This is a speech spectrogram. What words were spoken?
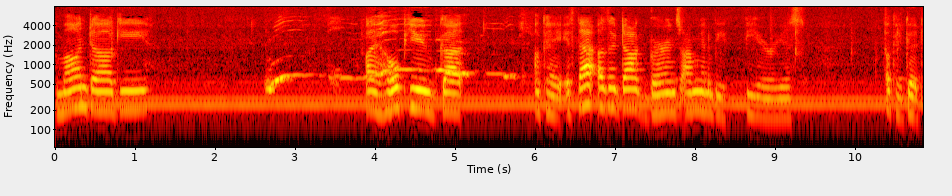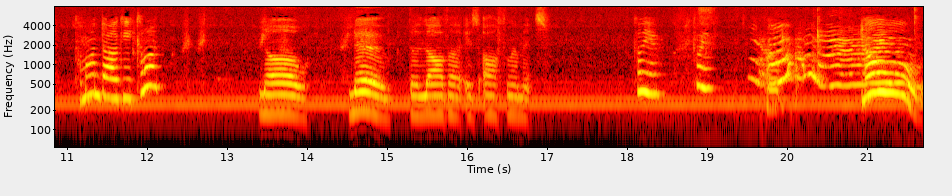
Come on, doggy. I hope you got Okay, if that other dog burns, I'm gonna be furious. Okay, good. Come on, doggy, come on. No, no, the lava is off limits. Come here, come here. No,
